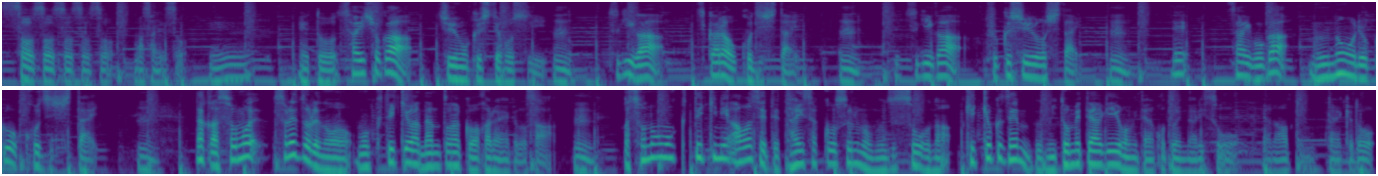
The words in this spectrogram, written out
そうそうそうそうそう。まさにそう。へええっと最初が注目してほしい。うん。次が力を誇示したい。うん。で次が復讐をしたい。うん。最後が無能力を誇示したい。うん。なんかそのそれぞれの目的はなんとなくわかるんやけどさ。うんその目的に合わせて対策をするのむずそうな結局全部認めてあげようみたいなことになりそうやなと思ったんやけど。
